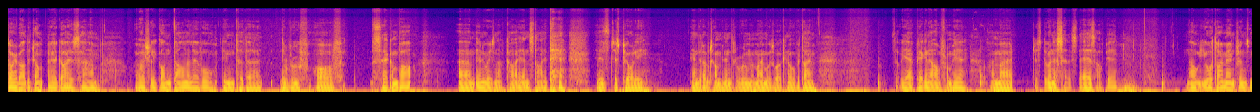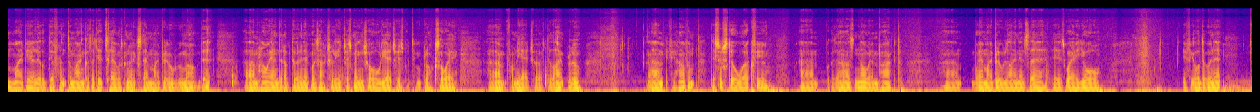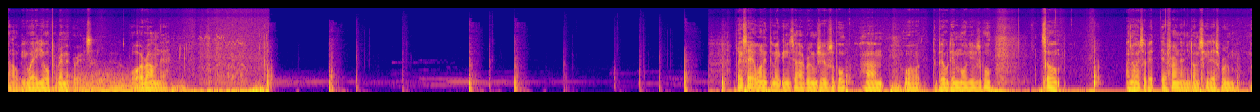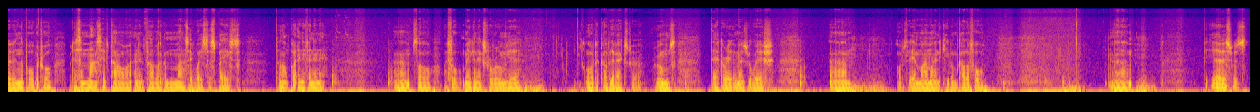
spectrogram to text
Sorry about the jump uh, guys, um, I've actually gone down a level into the the roof of the second part. Um, the only reason I've cut it and started there is just purely ended up jumping into the room and mine was working overtime. So yeah, picking it up from here, I'm uh, just doing a set of stairs up here. Now your dimensions might be a little different to mine because I did say I was going to extend my blue room out a bit. Um, how I ended up doing it was actually just making sure all the edges were two blocks away um, from the edge of the light blue. Um, if you haven't, this will still work for you um, because it has no impact. Um, where my blue line is there is where your, if you're doing it, that will be where your perimeter is, or around there. Like I say, I wanted to make these uh, rooms usable, um, or the building more usable. So, I know it's a bit different and you don't see this room within the Paw Patrol, but it's a massive tower and it felt like a massive waste of space to not put anything in it. Um, so I thought make an extra room here, or a couple of extra rooms, decorate them as you wish. Um, obviously in my mind to keep them colourful. Um, but yeah, this was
